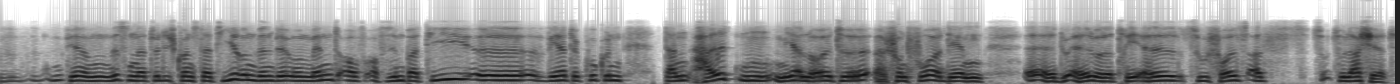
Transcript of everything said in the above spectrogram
wir müssen natürlich konstatieren, wenn wir im Moment auf, auf Sympathiewerte äh, gucken, dann halten mehr Leute äh, schon vor dem äh, Duell oder Triell zu Scholz als zu, zu Laschet.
